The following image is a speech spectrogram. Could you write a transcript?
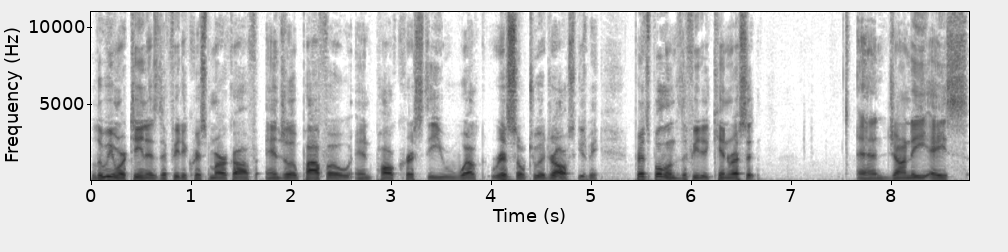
Louis Martinez defeated Chris Markoff. Angelo Poffo and Paul Christie wrestled to a draw. Excuse me. Prince Pullins defeated Ken Russett. And Johnny Ace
